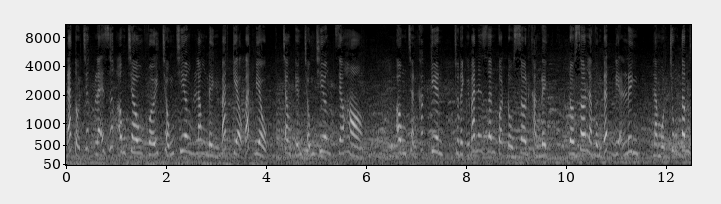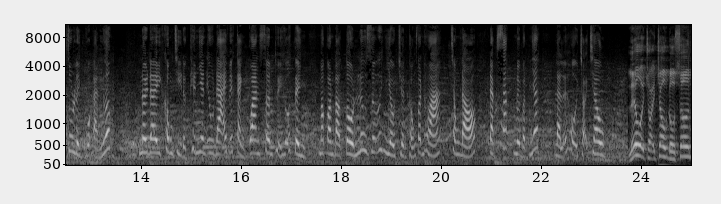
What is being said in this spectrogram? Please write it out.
đã tổ chức lễ rước ông châu với trống chiêng, long đình, bát kiệu, bát biểu trong tiếng trống chiêng, gieo hò. Ông Trần Khắc Kiên, Chủ tịch Ủy ban nhân dân quận Đồ Sơn khẳng định, Đồ Sơn là vùng đất địa linh, là một trung tâm du lịch của cả nước. Nơi đây không chỉ được thiên nhiên ưu đãi với cảnh quan sơn thủy hữu tình mà còn bảo tồn lưu giữ nhiều truyền thống văn hóa, trong đó đặc sắc nổi bật nhất là lễ hội trọi châu. Lễ hội trọi châu Đồ Sơn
